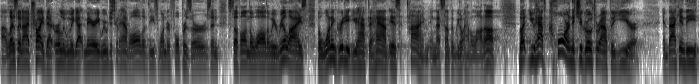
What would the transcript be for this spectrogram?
Uh, Leslie and I tried that early when we got married. We were just going to have all of these wonderful preserves and stuff on the wall. And we realized the one ingredient you have to have is time. And that's something we don't have a lot of. But you have corn that you grow throughout the year. And back in the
